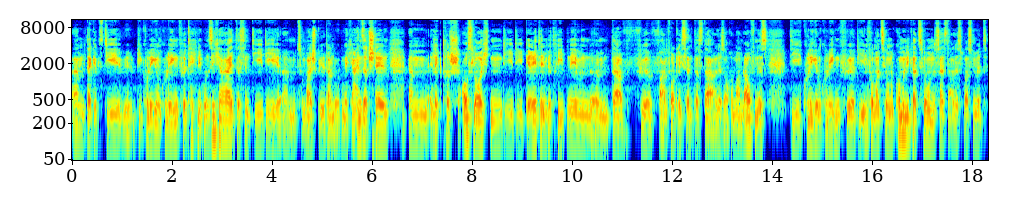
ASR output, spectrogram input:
Ähm, da gibt's die, die Kolleginnen und Kollegen für Technik und Sicherheit. Das sind die, die ähm, zum Beispiel dann irgendwelche Einsatzstellen ähm, elektrisch ausleuchten, die die Geräte in Betrieb nehmen. Ähm, da für verantwortlich sind, dass da alles auch immer am Laufen ist. Die Kolleginnen und Kollegen für die Information und Kommunikation, das heißt alles, was mit,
